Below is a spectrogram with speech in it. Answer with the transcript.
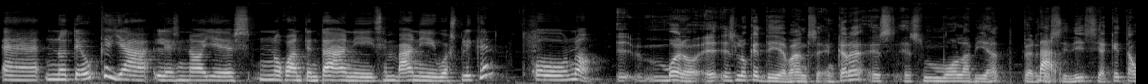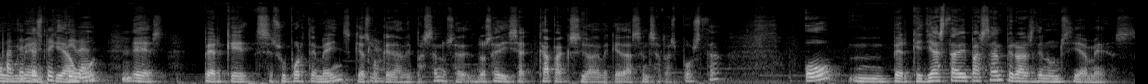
eh, noteu que ja les noies no aguanten tant i se'n van i ho expliquen? O no? Eh, bueno, eh, és el que et deia abans, encara és, és molt aviat per Val. decidir si aquest augment que hi ha hagut mm. és perquè se suporta menys, que és Clar. el que ha de passar, no s'ha no de deixat cap acció de quedar sense resposta, o mm, perquè ja estava passant però has denunciar més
